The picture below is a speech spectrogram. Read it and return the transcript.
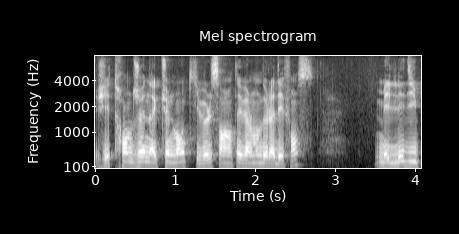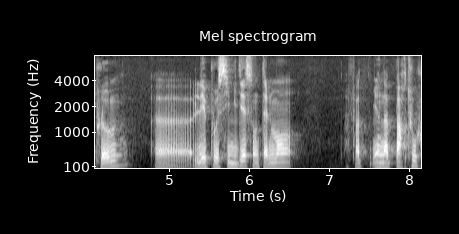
J'ai 30 jeunes actuellement qui veulent s'orienter vers le monde de la défense. Mais les diplômes, euh, les possibilités sont tellement. Enfin, il y en a partout,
